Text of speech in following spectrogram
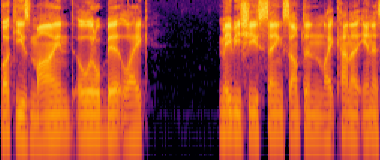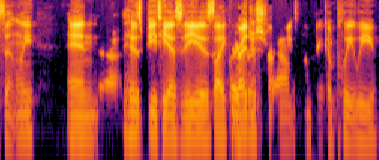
Bucky's mind a little bit? Like maybe she's saying something like kind of innocently, and his PTSD is like registering something completely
